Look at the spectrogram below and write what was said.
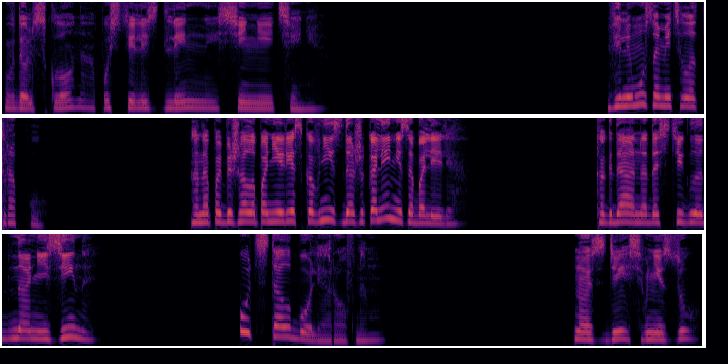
Вдоль склона опустились длинные синие тени. Велиму заметила тропу. Она побежала по ней резко вниз, даже колени заболели. Когда она достигла дна низины, путь стал более ровным. Но здесь, внизу,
